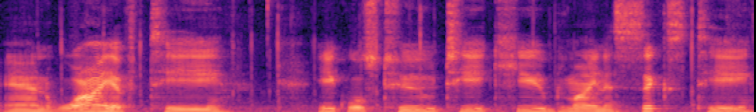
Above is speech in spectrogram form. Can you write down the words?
and y of t equals 2t cubed minus 6t,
